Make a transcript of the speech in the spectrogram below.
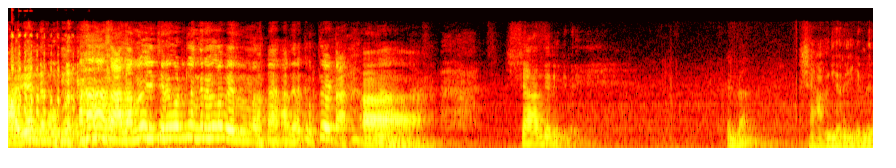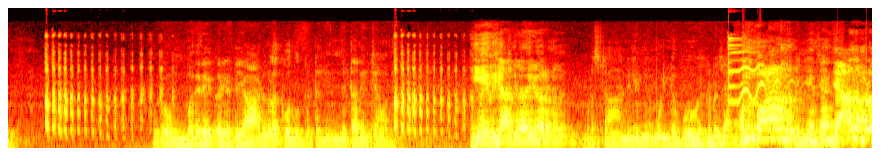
ആര്യ അന്നപൂർണ സാധാരണ വെജിറ്റേറിയൻ ഹോട്ടലിൽ അങ്ങനെയുള്ള പേരുള്ളത് അതിനെ കൃത്യമായിട്ടാ. ശാന്തി അറിയിക്കണ്ടേ എന്താ? ശാന്തി അറിയിക്കേണ്ടത് ഒരു ഒമ്പതരയൊക്കെ കഴിയട്ടെ ഈ ആടുകളൊക്കെ ഒതുക്കട്ടെ എന്നിട്ട് അറിയിച്ചാൽ മതി. നീ ഏത് ശാന്തിരാജ് പറയണത്? നമ്മുടെ സ്റ്റാൻഡിൽ ഇങ്ങനെ മുല്ലപ്പൂ കിട്ടും ഒന്ന് പോണാണെന്ന് ഞാൻ- നമ്മുടെ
